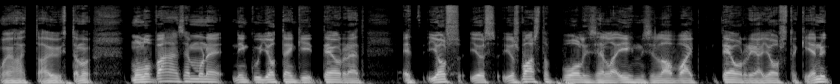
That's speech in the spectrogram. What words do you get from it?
Mua ei haittaa yhtään. Mulla on vähän semmoinen niin jotenkin teoria, että, että jos, jos, jos vastapuolisella ihmisellä on vaikka teoria jostakin. Ja nyt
